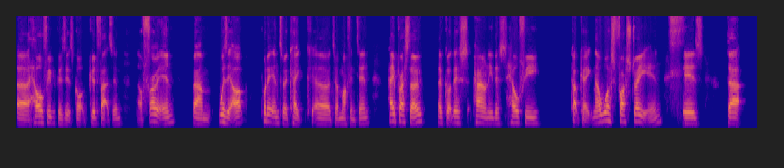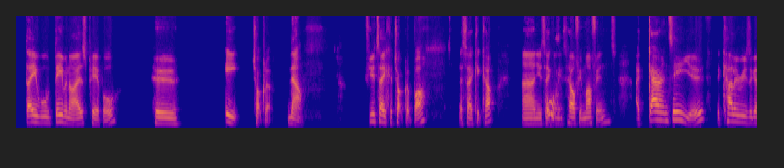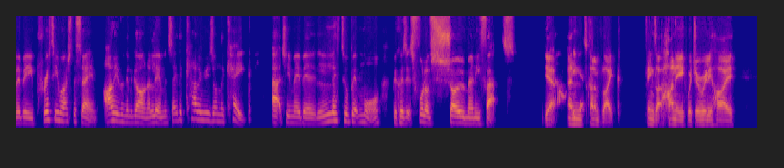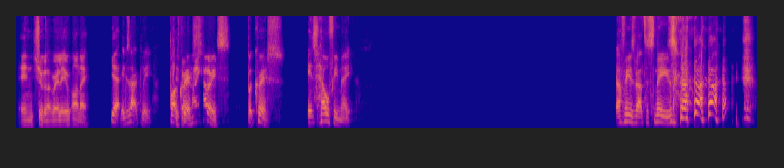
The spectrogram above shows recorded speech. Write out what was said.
uh, healthy because it's got good fats in. They'll throw it in, bam, whiz it up, put it into a cake, uh, to a muffin tin. Hey presto, they've got this apparently this healthy cupcake. Now, what's frustrating is that they will demonize people who eat chocolate. Now, if you take a chocolate bar, let's say a Kit Kat, and you take one of these healthy muffins, I guarantee you the calories are going to be pretty much the same. I'm even going to go on a limb and say the calories on the cake actually maybe a little bit more because it's full of so many fats. Yeah, and Yeah. it's kind of like things like honey, which are really high in sugar, really, aren't they? Yeah, exactly. But It's Chris, high in calories. but Chris, it's healthy, mate. I think he's about to sneeze.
